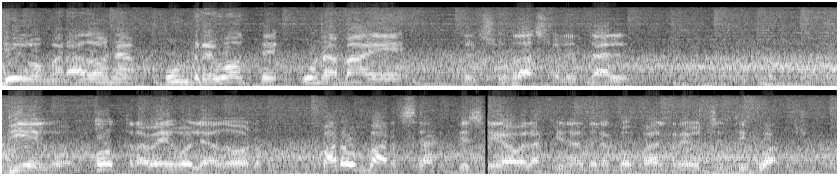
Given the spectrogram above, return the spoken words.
Diego Maradona, un rebote, un amague, el zurdazo letal. Diego, otra vez goleador, para un Barça que llegaba a la final de la Copa del Rey 84.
